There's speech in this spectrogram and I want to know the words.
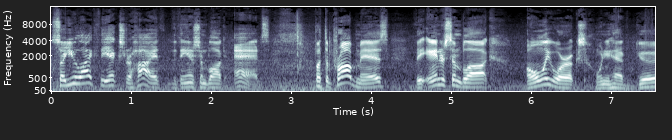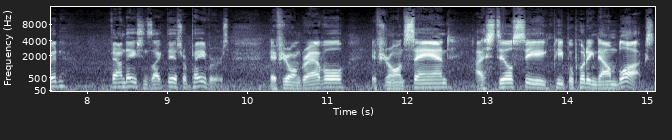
So you like the extra height that the Anderson block adds. But the problem is, the Anderson block only works when you have good foundations like this or pavers. If you're on gravel, if you're on sand, I still see people putting down blocks.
